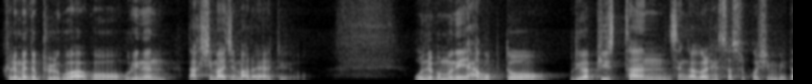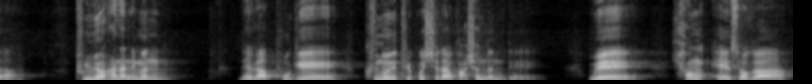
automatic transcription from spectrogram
그럼에도 불구하고 우리는 낙심하지 말아야 돼요. 오늘 본문의 야곱도 우리와 비슷한 생각을 했었을 것입니다. 분명 하나님은 내가 보기에 근원이 될 것이라고 하셨는데 왜 형 에서가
